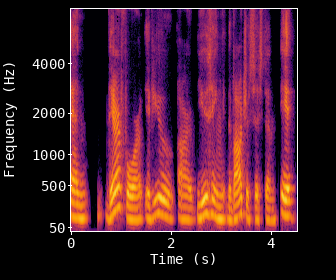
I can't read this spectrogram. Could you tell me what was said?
And therefore, if you are using the voucher system, it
